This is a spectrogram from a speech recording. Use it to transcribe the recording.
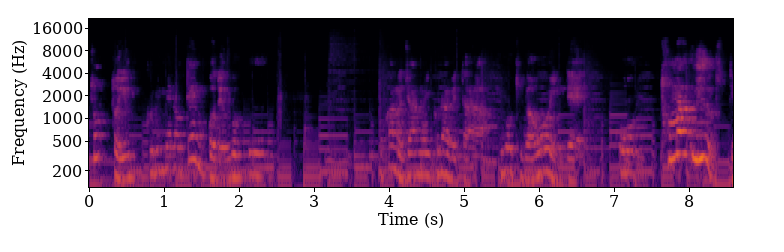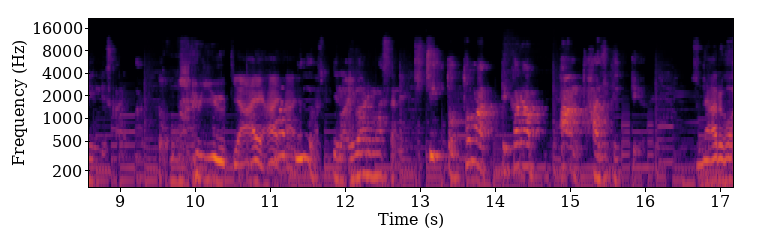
うちょっとゆっくりめのテンポで動く他のジャンルに比べたら動きが多いんでこう止まる勇気っていうんですかね。止まる勇気、はいはいはい。勇気っていうのは言われましたね。きちっと止まってからパンと弾くっていう。なるほど。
